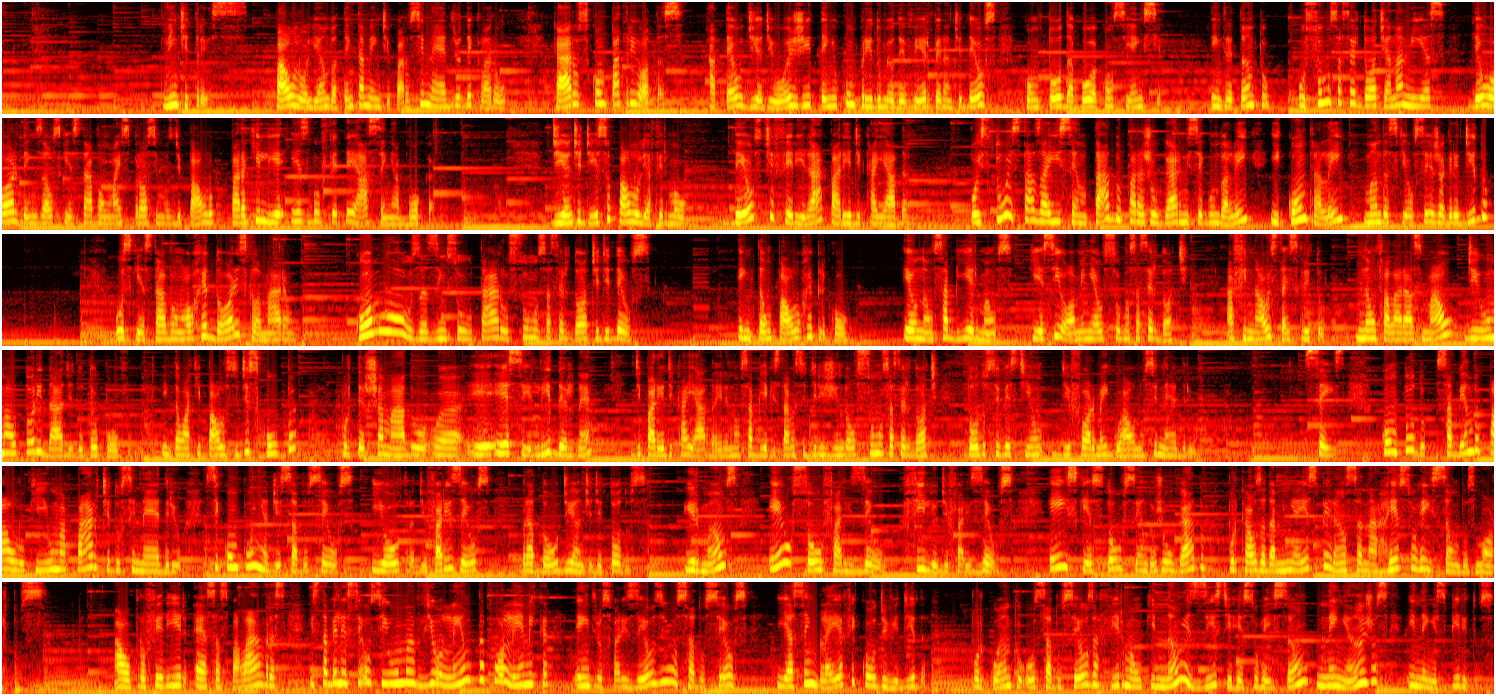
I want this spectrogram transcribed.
23. Paulo, olhando atentamente para o sinédrio, declarou: Caros compatriotas, até o dia de hoje tenho cumprido meu dever perante Deus com toda boa consciência. Entretanto, o sumo sacerdote Ananias deu ordens aos que estavam mais próximos de Paulo para que lhe esbofeteassem a boca. Diante disso, Paulo lhe afirmou: Deus te ferirá parede caiada, pois tu estás aí sentado para julgar-me segundo a lei e contra a lei mandas que eu seja agredido? Os que estavam ao redor exclamaram: Como ousas insultar o sumo sacerdote de Deus? Então Paulo replicou: eu não sabia, irmãos, que esse homem é o sumo sacerdote. Afinal, está escrito: não falarás mal de uma autoridade do teu povo. Então, aqui Paulo se desculpa por ter chamado uh, esse líder, né, de parede caiada. Ele não sabia que estava se dirigindo ao sumo sacerdote. Todos se vestiam de forma igual no sinédrio. 6. Contudo, sabendo Paulo que uma parte do sinédrio se compunha de saduceus e outra de fariseus, bradou diante de todos: Irmãos, Eu sou fariseu, filho de fariseus. Eis que estou sendo julgado por causa da minha esperança na ressurreição dos mortos. Ao proferir essas palavras, estabeleceu-se uma violenta polêmica entre os fariseus e os saduceus, e a assembleia ficou dividida, porquanto os saduceus afirmam que não existe ressurreição, nem anjos e nem espíritos.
